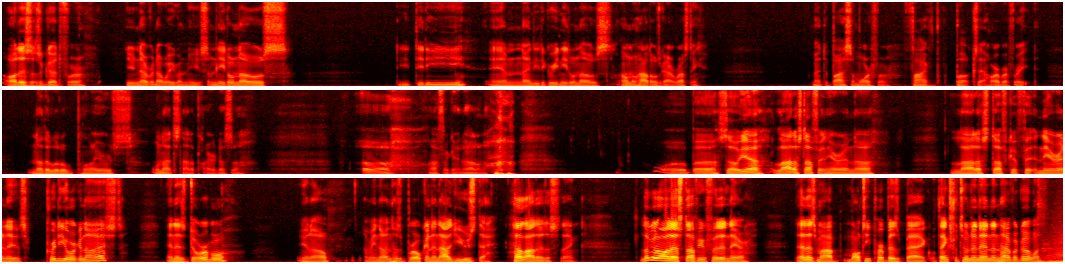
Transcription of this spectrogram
All this is good for, you never know what you're going to need. Some needle nose, dee dee dee, and 90 degree needle nose. I don't know how those got rusty. I had to buy some more for five bucks at Harbor Freight. Another little pliers. Well, that's not a plier. That's a. Uh, I forget. I don't know. uh, so yeah, a lot of stuff in here, and uh, a lot of stuff could fit in here, and it's pretty organized and is durable. You know, I mean, nothing has broken, and I used the hell out of this thing. Look at all that stuff you fit in there. That is my multi-purpose bag. Well, thanks for tuning in and have a good one.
